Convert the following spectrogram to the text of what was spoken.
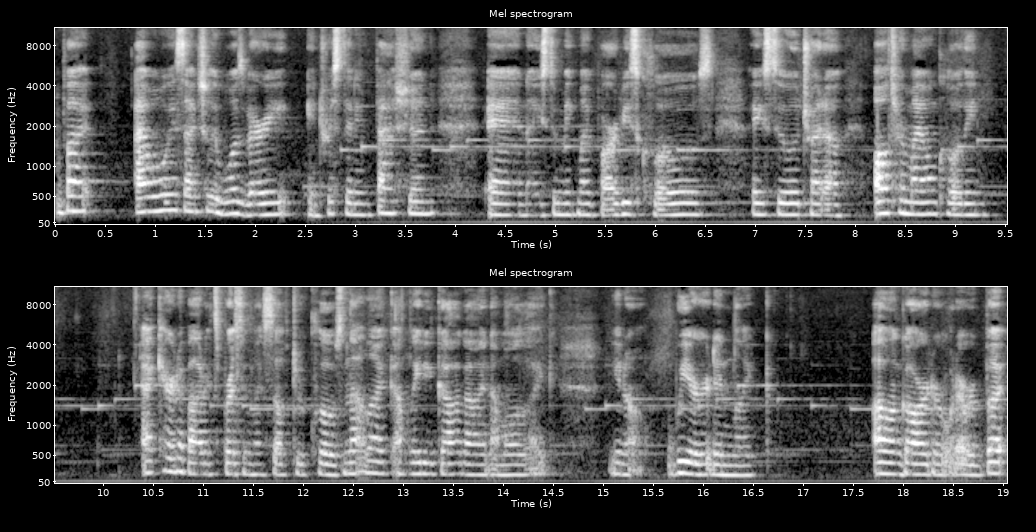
But i always actually was very interested in fashion and i used to make my barbies clothes i used to try to alter my own clothing I cared about expressing myself through clothes, not like I'm Lady Gaga and I'm all like, you know, weird and like avant-garde or whatever, but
